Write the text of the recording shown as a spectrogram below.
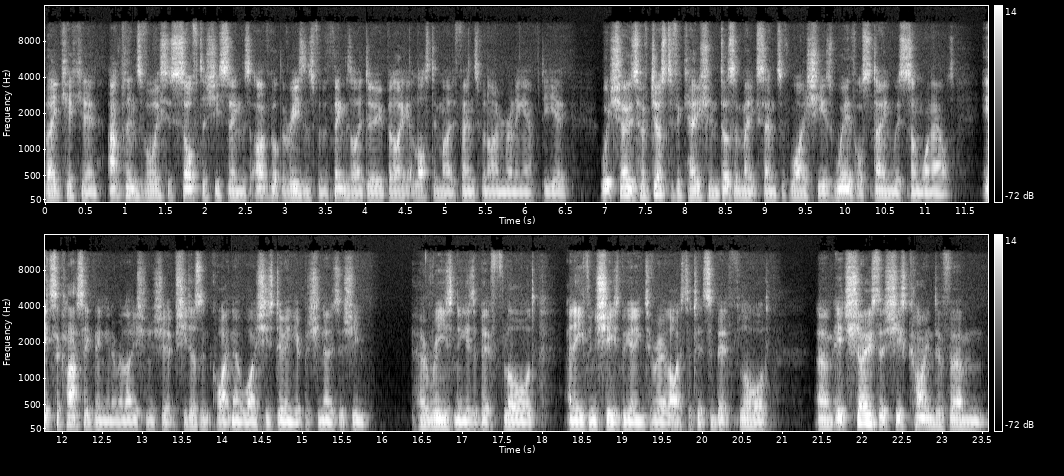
they kick in. Aplin's voice is soft as she sings, I've got the reasons for the things I do, but I get lost in my defence when I'm running after you which shows her justification doesn't make sense of why she is with or staying with someone else. It's a classic thing in a relationship. She doesn't quite know why she's doing it, but she knows that she her reasoning is a bit flawed, and even she's beginning to realise that it's a bit flawed. Um, it shows that she's kind of um,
